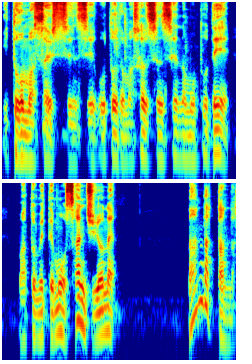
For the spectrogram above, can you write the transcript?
伊藤正義先生後藤田正先生のもとでまとめてもう34年。何だったんだっ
